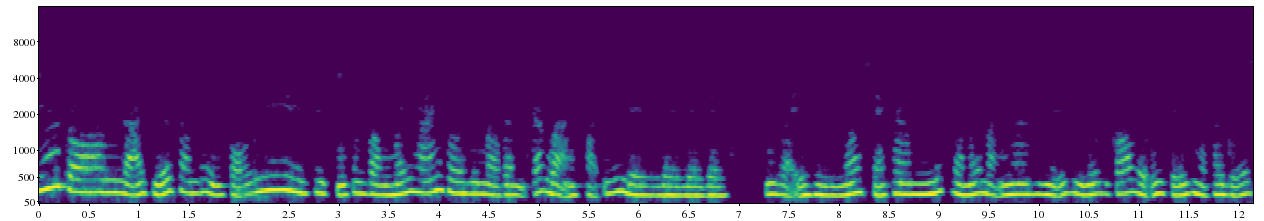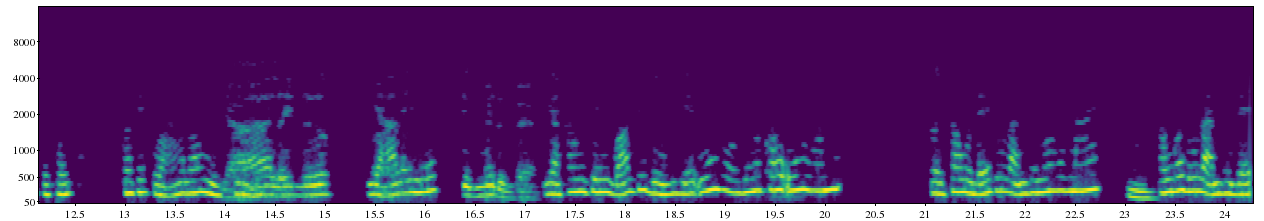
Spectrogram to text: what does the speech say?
chính con đã chữa xong cái bệnh phổi chỉ trong vòng mấy tháng thôi nhưng mà về các bạn phải uống đều đều đều đều. Như vậy thì nó sẽ kham nhất là mấy bạn nghĩ gì nếu có về uống tiểu một hai bữa sẽ thấy có kết quả đó. Ngày dạ lấy nước. Dạ lấy nước chưng với đường về. Dạ không chưng bỏ tí đường cho dễ uống thôi chứ nó khó uống lắm. Rồi xong rồi để tủ lạnh cho nó mát. Ừ. không có tủ lạnh thì để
